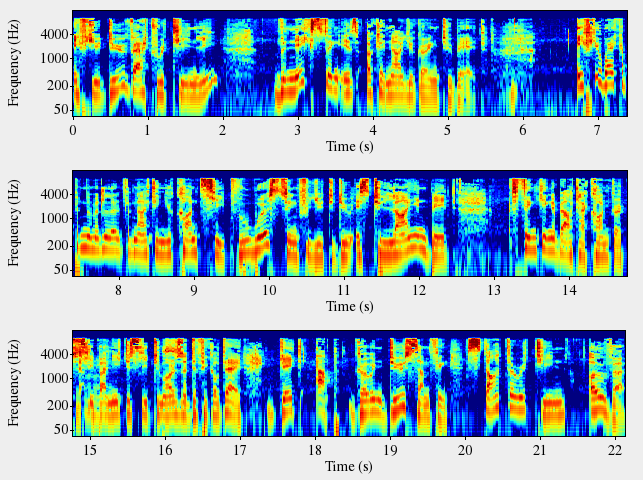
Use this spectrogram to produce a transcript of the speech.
if you do that routinely, the next thing is, okay, now you're going to bed. If you wake up in the middle of the night and you can't sleep, the worst thing for you to do is to lie in bed thinking about I can't go to sleep. I need to sleep. Tomorrow's a difficult day. Get up. Go and do something. Start the routine over.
